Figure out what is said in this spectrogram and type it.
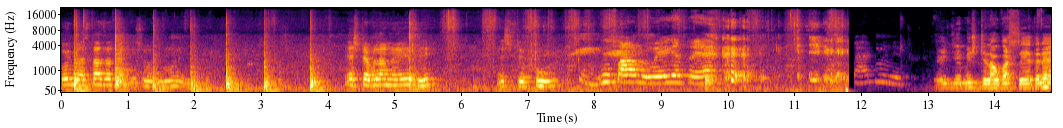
কই মাছ তাজা থাকে সহজে মরে না এসটা ফেলানো হয়েছে এসটে ফুল এই যে মিষ্টি লাউ কাটছে এতে না?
